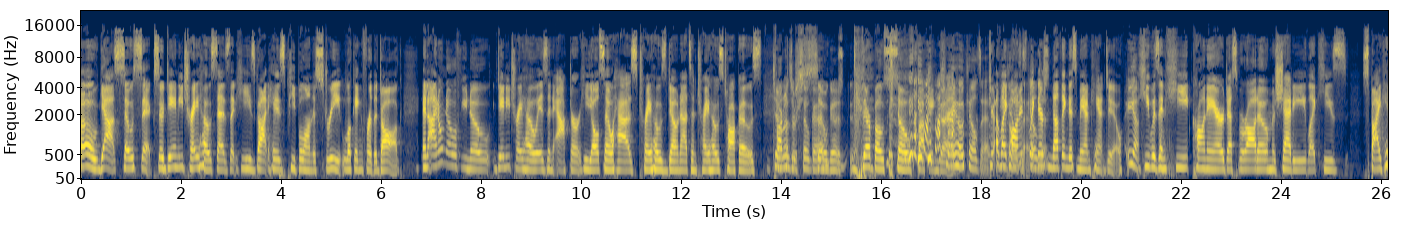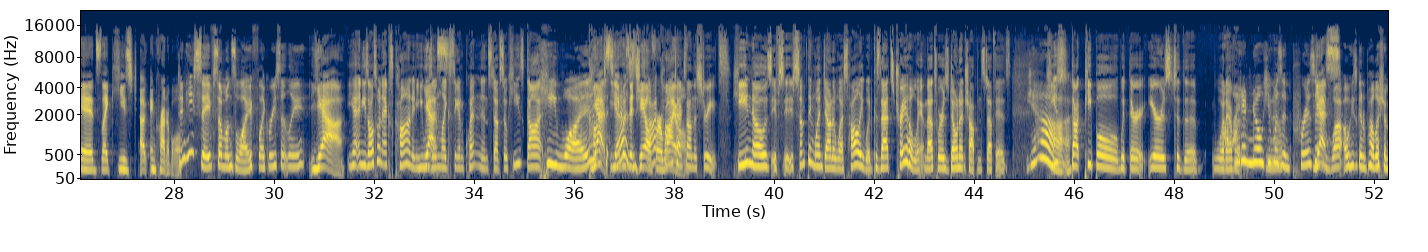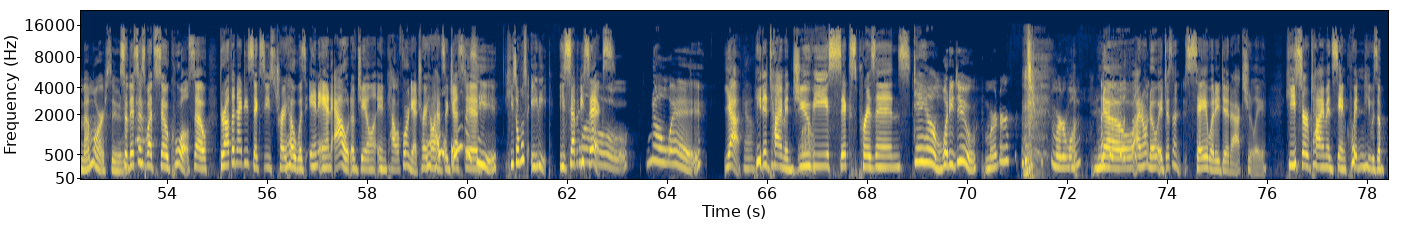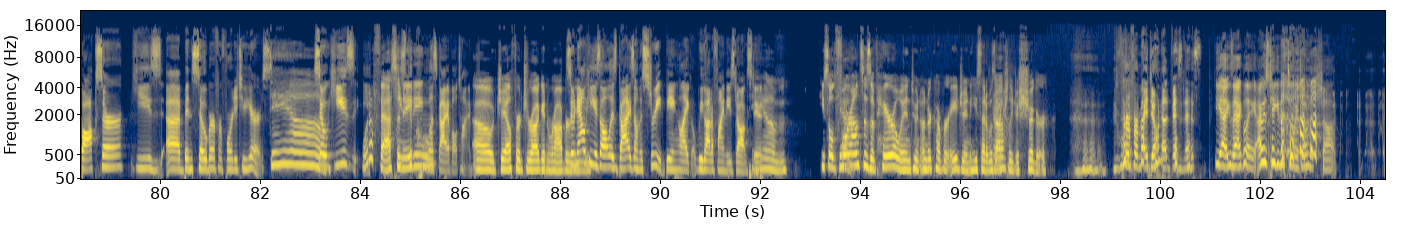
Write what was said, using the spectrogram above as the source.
Oh, yeah, so sick. So Danny Trejo says that he's got his people on the street looking for the dog. And I don't know if you know, Danny Trejo is an actor. He also has Trejo's Donuts and Trejo's Tacos. Tacos are so good. So good. They're both so fucking good. Trejo kills it. He like kills honestly, it. like there's nothing this man can't do. Yeah. he was in Heat, Con Air, Desperado, Machete. Like he's Spy Kids. Like he's uh, incredible. Didn't he save someone's life like recently? yeah, Yeah, and he's also an ex-con, and he was Yes. in like San Quentin and stuff. So he's got He was. Yes, he was in he's jail got for a while. contacts on the streets. He knows if, if something went down in West Hollywood because that's Trejo land. That's where his donut shop and stuff is. Yeah. He's got people with their ears to the whatever. Oh, I didn't know he you was know? in prison. Yes. What? Oh, he's going to publish a memoir soon. So this is what's so cool. So throughout the 1960s, Trejo was in and out of jail in California. Trejo had How suggested he? He's almost eighty. he's 76. Whoa. No way. Yeah. Yeah. He did time in juvie, six prisons. Damn. What'd he do? Murder? Murder one? No, I don't know. It doesn't say what he did actually. He served time in San Quentin. He was a boxer. He's uh, been sober for 42 years. Damn. So he's what a he's the fascinating. coolest guy of all time. Oh, jail for drug and robbery. So now he is all his guys on the street being like, we got to find these dogs, dude. Damn. He sold four Yeah. ounces of heroin to an undercover agent. He said it was Oh. actually just sugar. for, for my donut business. Yeah, exactly. I was taking this to my donut shop.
